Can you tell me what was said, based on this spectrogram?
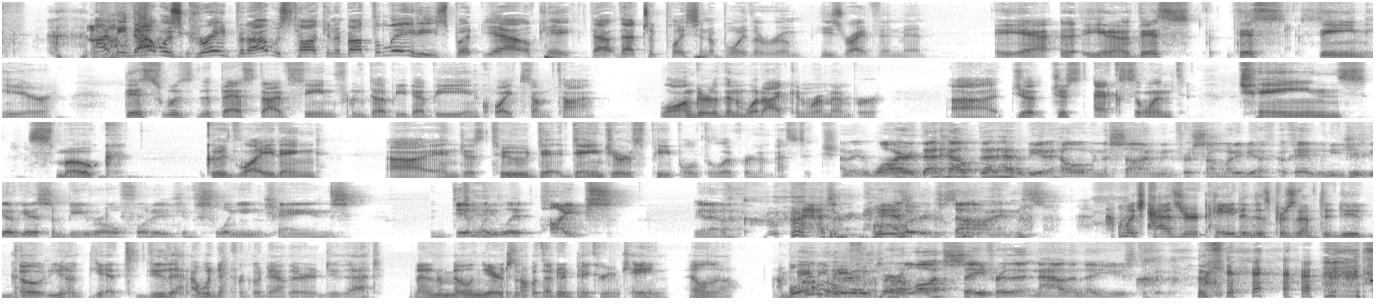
I mean that was great, but I was talking about the ladies. But yeah, okay, that that took place in a boiler room. He's right, Vin man. Yeah, uh, you know this this scene here. This was the best I've seen from WWE in quite some time, longer than what I can remember. Uh, just just excellent chains, smoke, good lighting, uh, and just two da- dangerous people delivering a message. I mean, Wired that hell that had to be a hell of an assignment for somebody to be like, okay, we need you to go get us some B-roll footage of swinging chains, dimly lit pipes, you know, hazard, hazard signs. How much hazard pay did this person have to do go you know get to do that? I would never go down there and do that. Not in a million years. Not with Undertaker and Kane. Hell no. Boiler Maybe they- rooms are a lot safer than now than they used to be.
